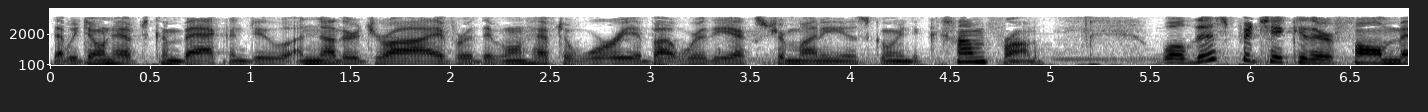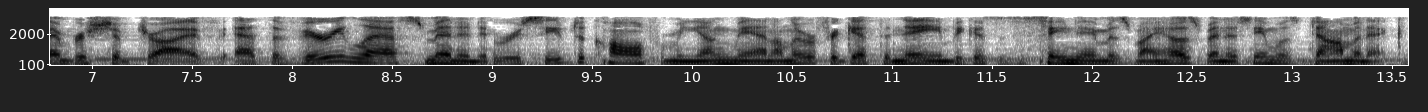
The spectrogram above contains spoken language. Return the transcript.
that we don't have to come back and do another drive or they won't have to worry about where the extra money is going to come from. Well, this particular fall membership drive, at the very last minute, received a call from a young man. I'll never forget the name because it's the same name as my husband. His name was Dominic.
